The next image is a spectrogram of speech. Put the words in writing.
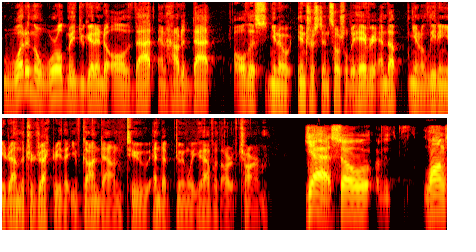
What in the world made you get into all of that and how did that all this you know interest in social behavior end up you know leading you down the trajectory that you've gone down to end up doing what you have with art of charm? Yeah so long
